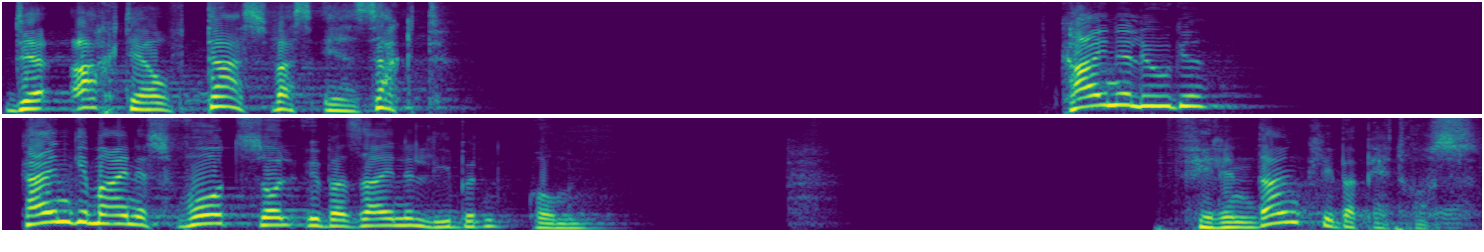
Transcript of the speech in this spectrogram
der achte auf das, was er sagt. Keine Lüge, kein gemeines Wort soll über seine Lieben kommen. Vielen Dank, lieber Petrus.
